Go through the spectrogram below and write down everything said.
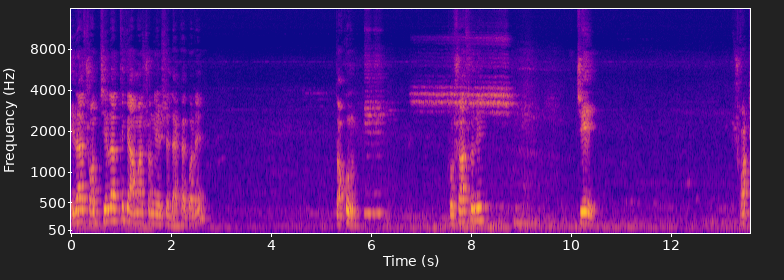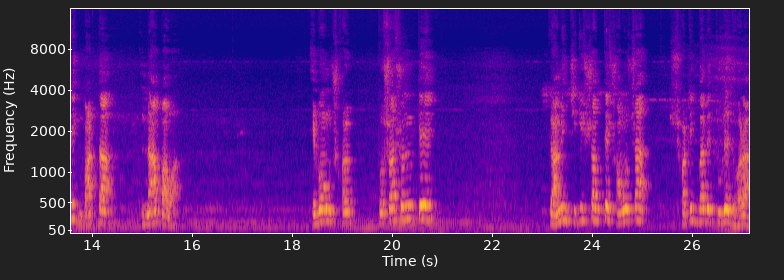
এরা সব জেলার থেকে আমার সঙ্গে এসে দেখা করে। তখন প্রশাসনিক যে সঠিক বার্তা না পাওয়া এবং প্রশাসনকে গ্রামীণ চিকিৎসকদের সমস্যা সঠিকভাবে তুলে ধরা,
